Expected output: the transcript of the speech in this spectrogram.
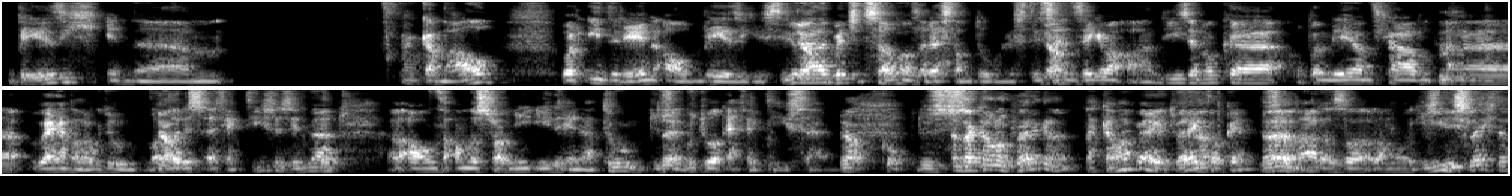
bezig in um, een kanaal waar iedereen al bezig is. Die doen Ja. eigenlijk een beetje hetzelfde als de rest aan het doen is. Die Ja. zijn zeggen van, ah, die zijn ook uh, op en neer aan het gaan, uh, wij gaan dat ook doen. Want Ja. dat is effectief, ze zien dat, uh, anders, zou niet iedereen dat doen. Dus Nee. het moet wel effectief zijn. Ja, klopt. Dus En dat kan ook werken, hè? dat kan ook werken, het werkt ook hè. Dus, nou, dat is de Dat analogie. is niet slecht, hè?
